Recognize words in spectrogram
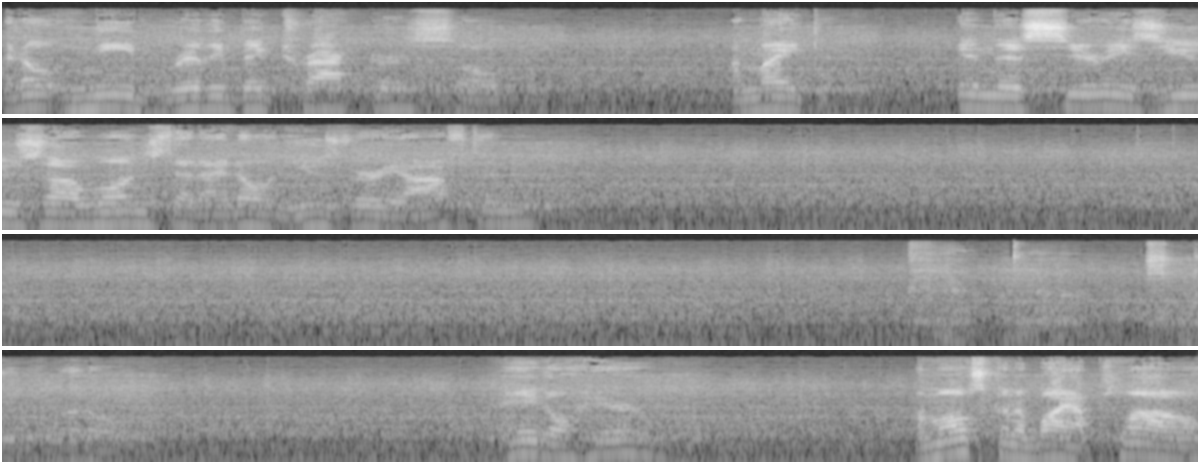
I don't need really big tractors, so I might, in this series, use uh, ones that I don't use very often. angle here. I'm also going to buy a plow.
